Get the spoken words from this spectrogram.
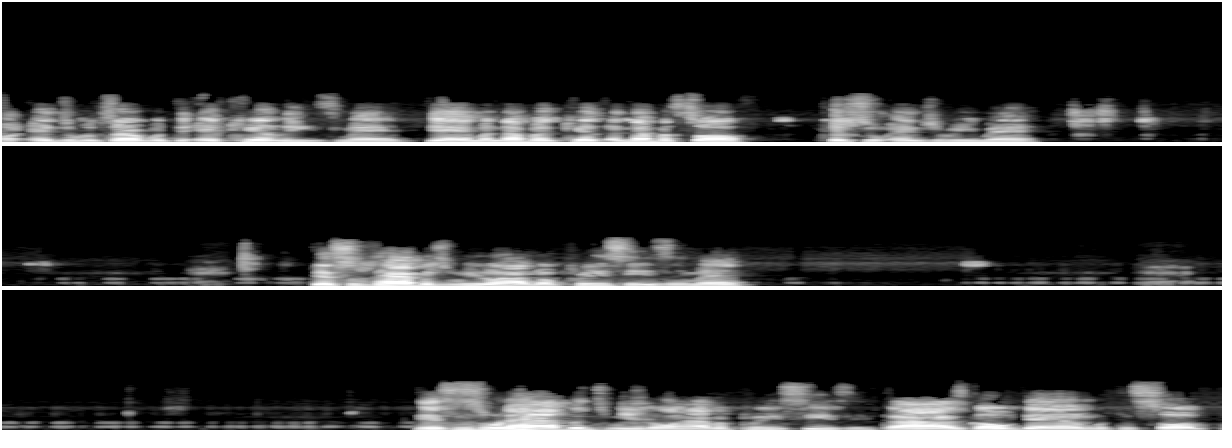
on injured reserve with the Achilles, man. Damn, another Achilles, another soft tissue injury, man. This is what happens when you don't have no preseason, man. This is what happens when you don't have a preseason. Guys go down with the soft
